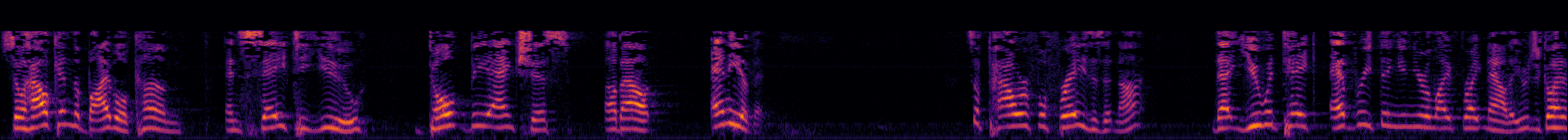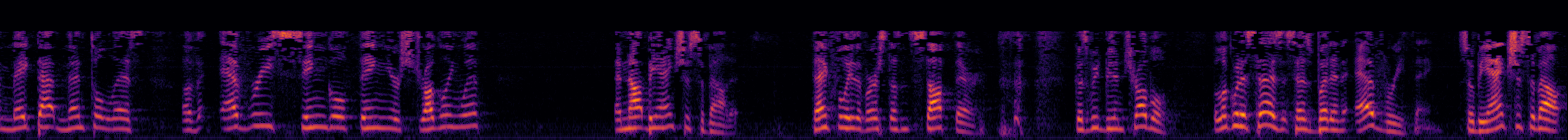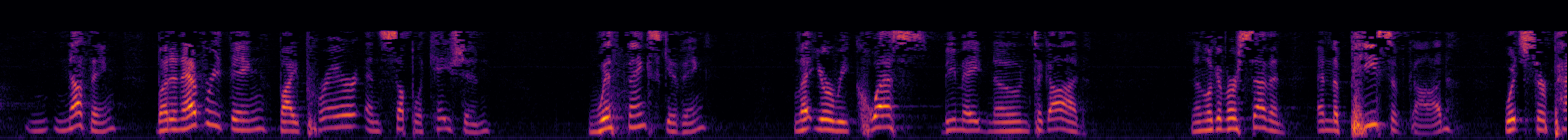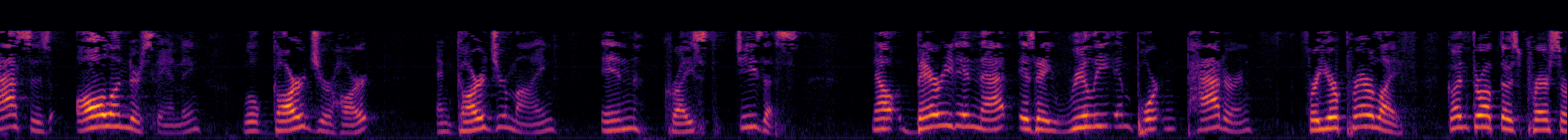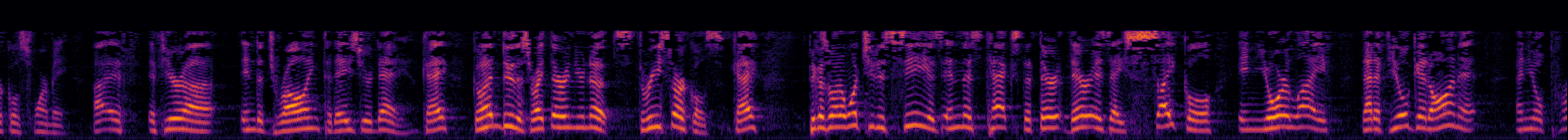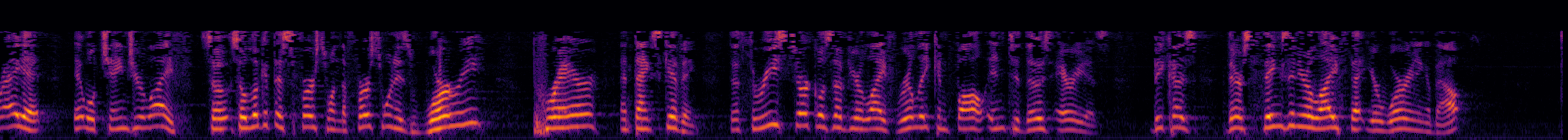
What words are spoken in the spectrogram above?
So how can the Bible come and say to you, don't be anxious about any of it? It's a powerful phrase, is it not? That you would take everything in your life right now, that you would just go ahead and make that mental list of every single thing you're struggling with and not be anxious about it. Thankfully, the verse doesn't stop there because we'd be in trouble. But look what it says. It says, but in everything. So be anxious about nothing, but in everything by prayer and supplication with thanksgiving, let your requests be made known to God. And then look at verse 7. And the peace of God, which surpasses all understanding, will guard your heart and guard your mind in Christ Jesus. Now, buried in that is a really important pattern for your prayer life. Go ahead and throw up those prayer circles for me. Uh, if, if you're uh, into drawing, today's your day, okay? Go ahead and do this right there in your notes. Three circles, okay? Because what I want you to see is in this text that there, there is a cycle in your life that if you'll get on it and you'll pray it, it will change your life. So, so look at this first one. The first one is worry, prayer, and thanksgiving. The three circles of your life really can fall into those areas because there's things in your life that you're worrying about.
